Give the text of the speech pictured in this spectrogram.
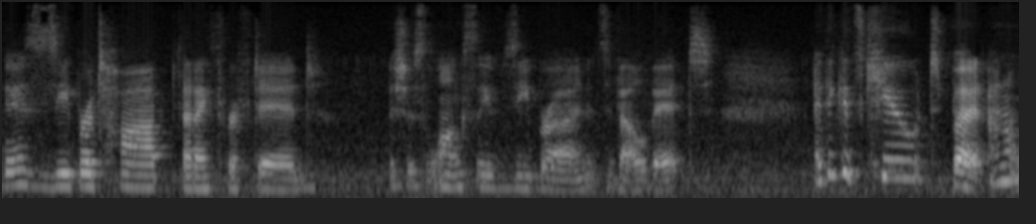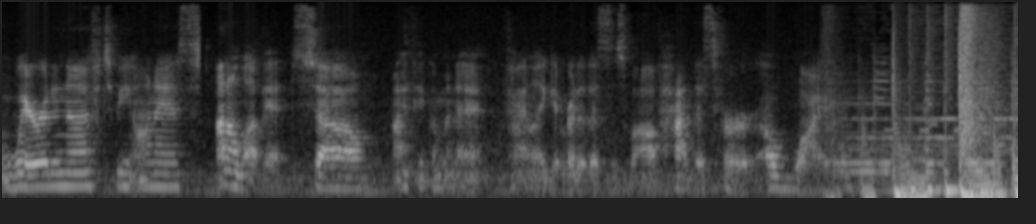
This zebra top that I thrifted it's just long sleeve zebra and it's velvet I think it's cute, but I don't wear it enough to be honest. I don't love it. So I think I'm gonna finally get rid of this as well. I've had this for a while.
